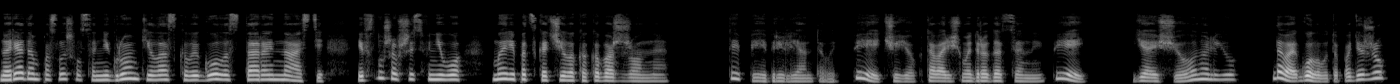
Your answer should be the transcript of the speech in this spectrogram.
Но рядом послышался негромкий ласковый голос старой Насти, и, вслушавшись в него, Мэри подскочила, как обожженная. «Ты пей, бриллиантовый, пей чаек, товарищ мой драгоценный, пей. Я еще налью. Давай голову-то подержу.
